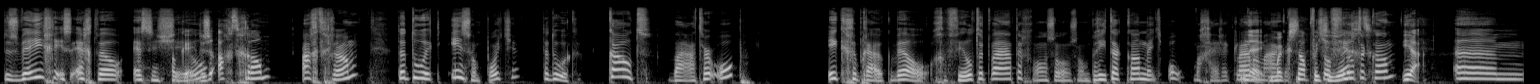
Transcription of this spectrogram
Dus wegen is echt wel essentieel. dus 8 gram. 8 gram. Dat doe ik in zo'n potje. Daar doe ik koud water op. Ik gebruik wel gefilterd water. Gewoon zo'n zo'n Brita kan. Weet je, oh, mag geen reclame Nee, maken. maar ik snap wat je zegt. filterkan. Ja. Ehm,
